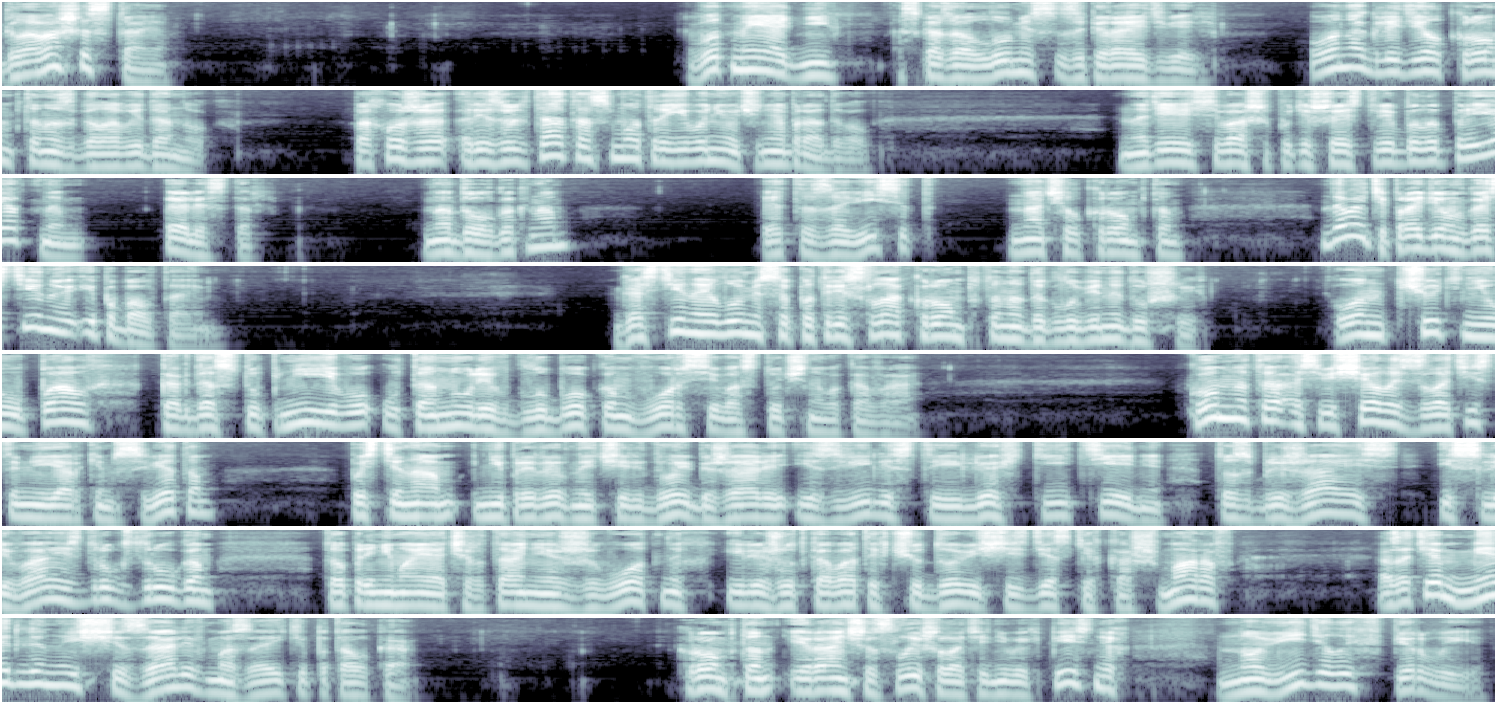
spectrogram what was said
Глава шестая. «Вот мы и одни», — сказал Лумис, запирая дверь. Он оглядел Кромптона с головы до ног. Похоже, результат осмотра его не очень обрадовал. «Надеюсь, ваше путешествие было приятным, Элистер. Надолго к нам?» «Это зависит», — начал Кромптон. «Давайте пройдем в гостиную и поболтаем». Гостиная Лумиса потрясла Кромптона до глубины души. Он чуть не упал, когда ступни его утонули в глубоком ворсе восточного ковра. Комната освещалась золотистым неярким светом, по стенам непрерывной чередой бежали извилистые легкие тени, то сближаясь и сливаясь друг с другом, то принимая очертания животных или жутковатых чудовищ из детских кошмаров, а затем медленно исчезали в мозаике потолка. Кромптон и раньше слышал о теневых песнях, но видел их впервые.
